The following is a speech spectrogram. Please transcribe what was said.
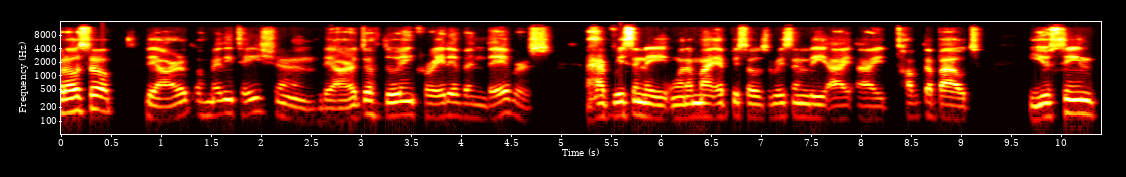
But also the art of meditation, the art of doing creative endeavors. I have recently, one of my episodes recently, I, I talked about using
